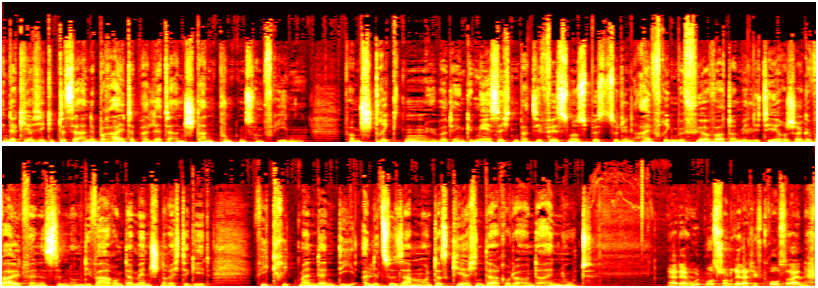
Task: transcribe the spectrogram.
In der Kirche gibt es ja eine breite Palette an Standpunkten zum Frieden. Vom strikten über den gemäßigten Pazifismus bis zu den eifrigen Befürwortern militärischer Gewalt, wenn es denn um die Wahrung der Menschenrechte geht. Wie kriegt man denn die alle zusammen und das Kirchendach oder unter einen Hut? Ja, der Hut muss schon relativ groß sein.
